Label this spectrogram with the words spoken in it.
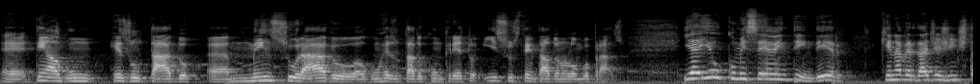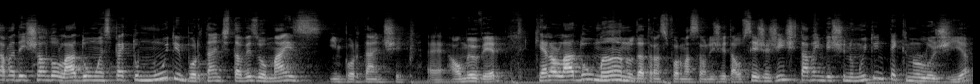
é, tem algum resultado é, mensurável, algum resultado concreto e sustentado no longo prazo. E aí eu comecei a entender que na verdade a gente estava deixando ao lado um aspecto muito importante, talvez o mais importante, é, ao meu ver, que era o lado humano da transformação digital. Ou seja, a gente estava investindo muito em tecnologia,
